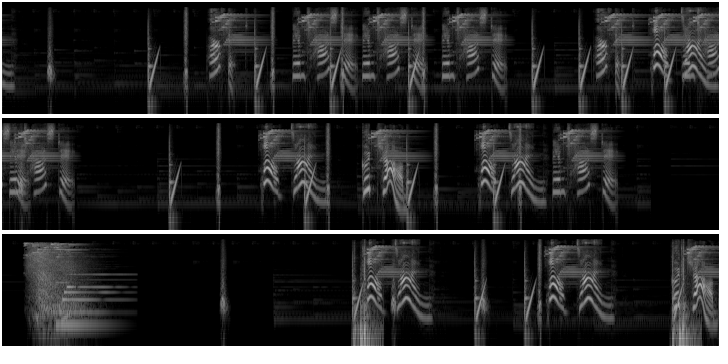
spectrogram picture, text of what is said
done! Perfect! Fantastic! Fantastic! Fantastic! Perfect! Well done! Fantastic! Fantastic! Well done! Good job! Well done! Fantastic! Well done! Done! Good job!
